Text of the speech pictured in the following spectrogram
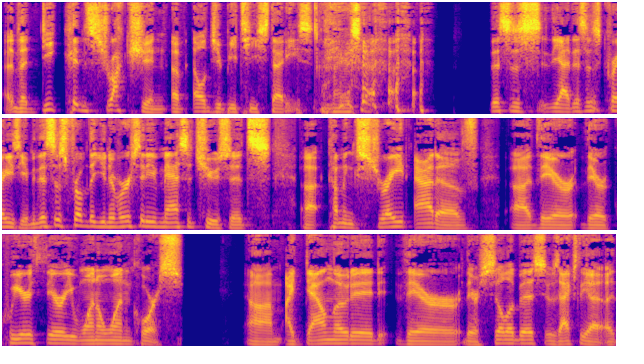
the deconstruction of LGBT studies. this is yeah this is crazy. I mean this is from the university of massachusetts uh, coming straight out of uh, their their queer theory 101 course um, i downloaded their their syllabus it was actually a, a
